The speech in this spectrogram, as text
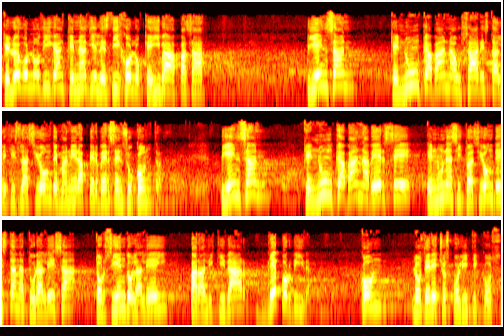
que luego no digan que nadie les dijo lo que iba a pasar. Piensan que nunca van a usar esta legislación de manera perversa en su contra. Piensan que nunca van a verse en una situación de esta naturaleza torciendo la ley para liquidar de por vida con los derechos políticos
